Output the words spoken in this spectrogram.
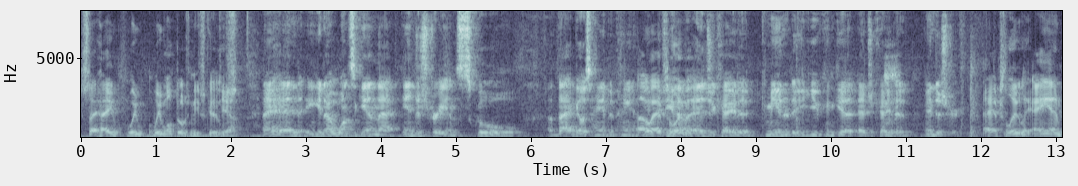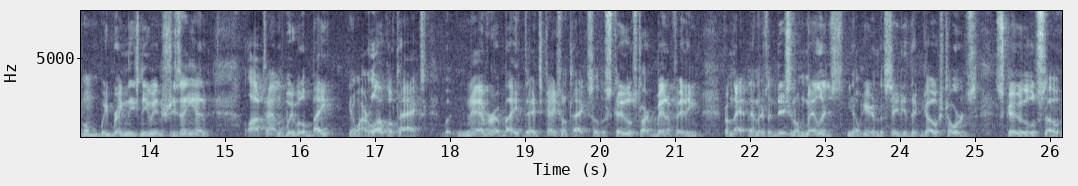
say, "Hey, we, we want those new schools." Yeah, and, and, you know, once again, that industry and school. That goes hand in hand. Oh, absolutely. If you have an educated community, you can get educated industry. Absolutely. And when we bring these new industries in, a lot of times we will abate, you know, our local tax, but never abate the educational tax. So the schools start benefiting from that. Then there's additional millage, you know, here in the city that goes towards schools. So,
